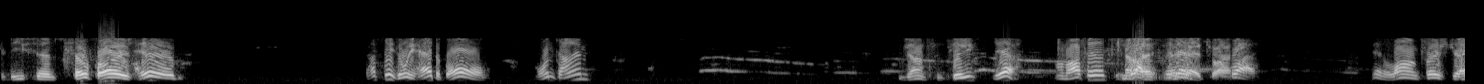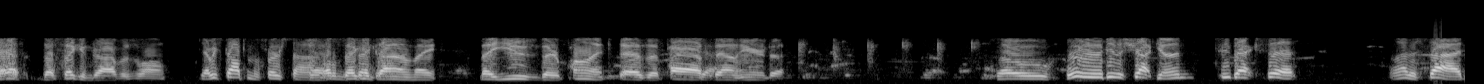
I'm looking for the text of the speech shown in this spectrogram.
Your defense so far has held. I think only had the ball one time. Johnson City? Yeah, on offense. No, Twice. they've had twice. Twice. They had a long first drive. the second drive was long. Yeah, we stopped them the first time. Yeah, the second time they they used their punt as a pass Yeah. down here to So Boyer did a shotgun, two back set on either side,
